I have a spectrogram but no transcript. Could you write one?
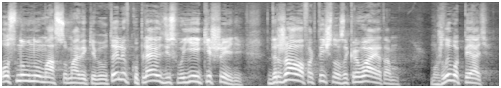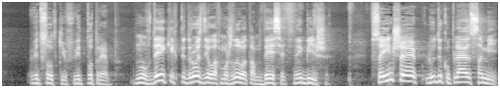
основну масу мавіків і утелів купляють зі своєї кишені. Держава фактично закриває там, можливо, 5% від потреб. Ну, в деяких підрозділах, можливо, там 10, не більше. Все інше люди купляють самі.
